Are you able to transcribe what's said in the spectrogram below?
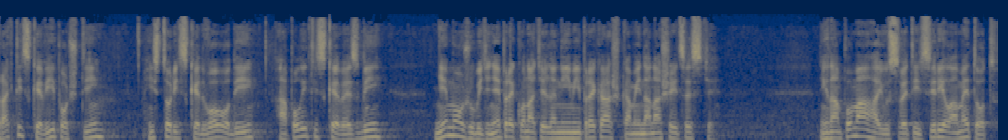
Praktické výpočty, historické dôvody a politické väzby nemôžu byť neprekonateľnými prekážkami na našej ceste. Nech nám pomáhajú svätý Cyril a Metod,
